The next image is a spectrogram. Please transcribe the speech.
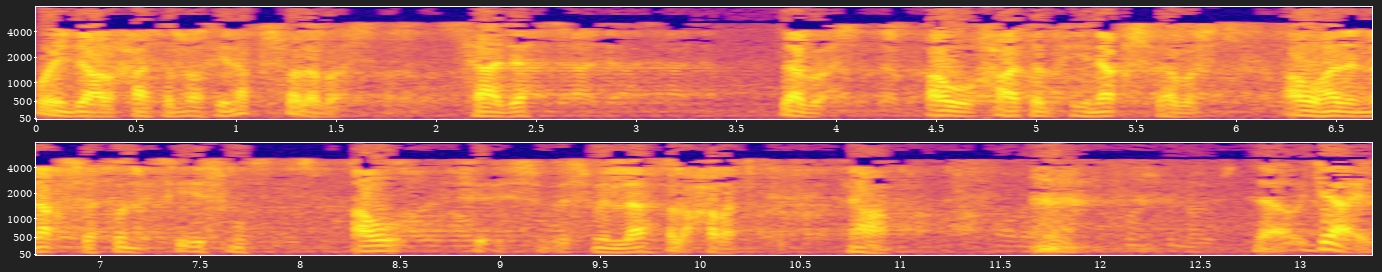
وإن جعل الخاتم ما فيه نقص فلا بأس. سادة لا بأس. أو خاتم فيه نقص لا بأس. أو هذا النقص يكون في اسمه أو في اسم الله فلا حرج. نعم. لا جائز.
